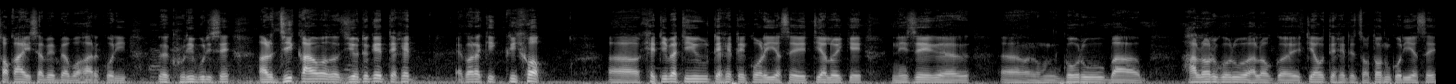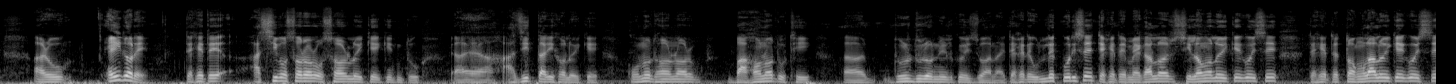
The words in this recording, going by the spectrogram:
চকা হিচাপে ব্যৱহাৰ কৰি ঘূৰি ফুৰিছে। আৰু যি কাম যিহেতুকে তেখেত এগৰাকী কৃষক খেতি বাতিও তেখেতে কৰি আছে এতিয়ালৈকে। নিজে গৰু বা হালৰ গৰু হালক এতিয়াও তেখেতে যতন কৰি আছে। আৰু এইদৰে তেখেতে আশী বছৰৰ ওচৰলৈকে কিন্তু আজিৰ তাৰিখলৈকে কোনো ধৰণৰ বাহনত উঠি দূৰ দূৰণিলৈকে যোৱা নাই। তেখেতে উল্লেখ কৰিছে তেখেতে মেঘালয়ৰ শ্বিলঙলৈকে গৈছে তেখেতে টংলালৈকে গৈছে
